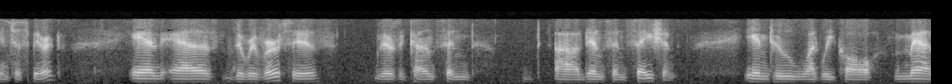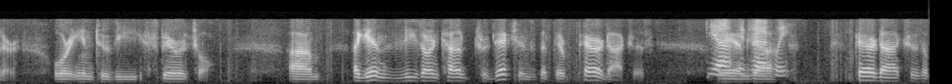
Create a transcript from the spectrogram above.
into spirit, and as the reverse is, there's a constant uh, sensation into what we call matter or into the spiritual. Um, again, these aren't contradictions, but they're paradoxes. Yeah, And, uh, exactly. Paradoxes, of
